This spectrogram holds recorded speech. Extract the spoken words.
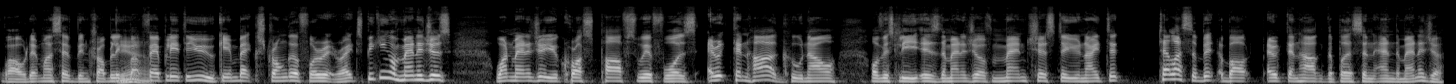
Wow, that must have been troubling. Yeah. But fair play to you. You came back stronger for it, right? Speaking of managers, one manager you crossed paths with was Erik ten Hag, who now obviously is the manager of Manchester United. Tell us a bit about Erik ten Hag, the person and the manager.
